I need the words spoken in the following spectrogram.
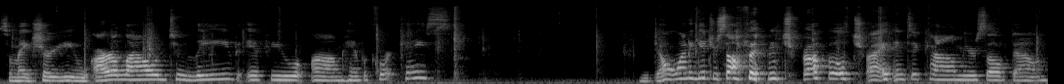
So make sure you are allowed to leave if you um, have a court case. You don't want to get yourself in trouble trying to calm yourself down,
